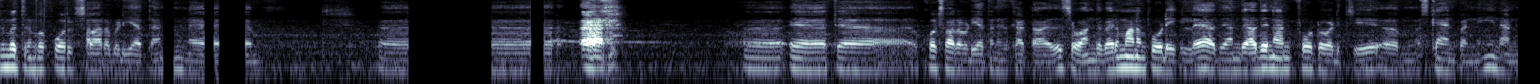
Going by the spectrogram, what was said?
திரும்ப திரும்ப போர் சாரபடியாக தான் கோல் சாரபடியாக தான் இது கட் ஆகுது. ஸோ அந்த வருமானம் போடைக்குள்ள அது அந்த அதை நான் ஃபோட்டோ அடித்து ஸ்கேன் பண்ணி நான்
